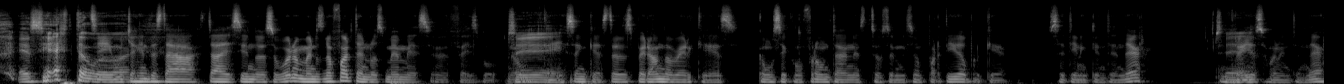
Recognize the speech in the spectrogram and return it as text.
Es cierto, Sí, weón. mucha gente está, está diciendo eso. Bueno, menos no faltan los memes en Facebook, ¿no? Sí. Que dicen que están esperando a ver qué es, cómo se confrontan estos del mismo partido porque se tienen que entender. Sí. Entre ellos se van a entender.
